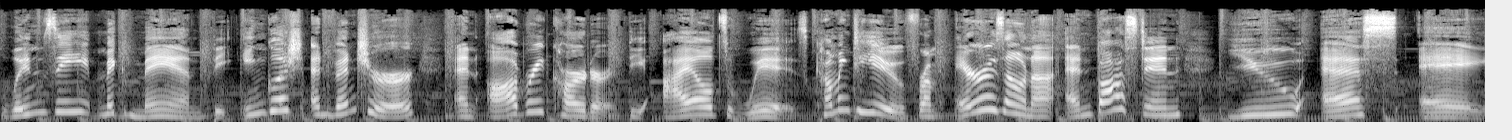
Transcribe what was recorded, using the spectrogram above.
Lindsay McMahon, the English adventurer, and Aubrey Carter, the IELTS whiz, coming to you from Arizona and Boston, USA.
